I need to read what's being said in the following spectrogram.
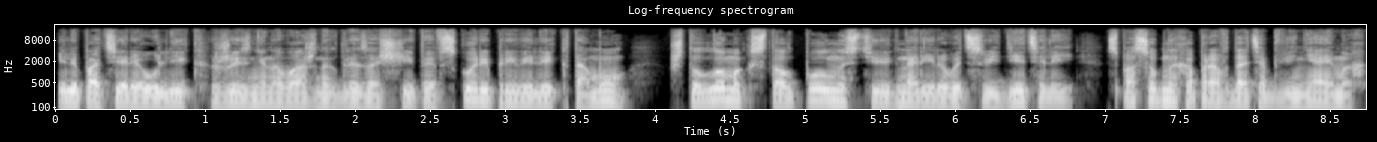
или потеря улик, жизненно важных для защиты, вскоре привели к тому, что Ломак стал полностью игнорировать свидетелей, способных оправдать обвиняемых,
